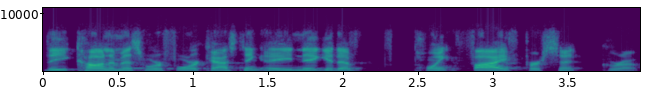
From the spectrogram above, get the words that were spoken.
the economists were forecasting a negative 0.5% growth.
